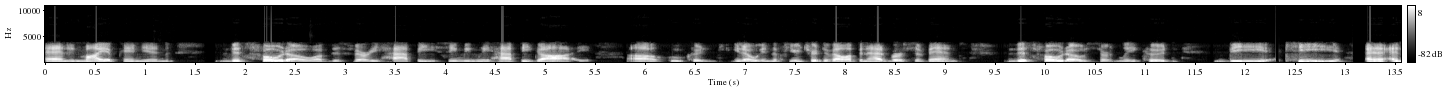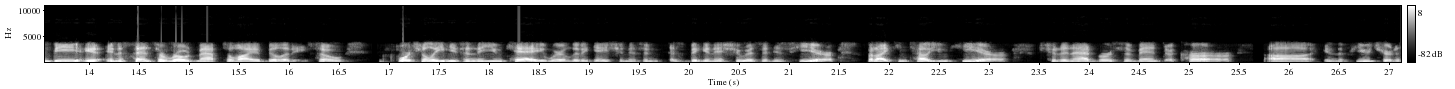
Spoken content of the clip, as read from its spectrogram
And in my opinion, this photo of this very happy, seemingly happy guy uh, who could, you know, in the future develop an adverse event, this photo certainly could be key and, and be, in a sense, a roadmap to liability. So Fortunately, he's in the UK where litigation isn't as big an issue as it is here. But I can tell you here, should an adverse event occur uh, in the future to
